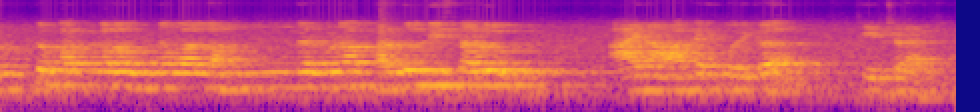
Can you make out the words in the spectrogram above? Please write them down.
చుట్టుపక్కల ఉన్న వాళ్ళందరూ కూడా పరుగులు తీస్తారు. ఆయన ఆఖరి కోరిక తీర్చడానికి.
